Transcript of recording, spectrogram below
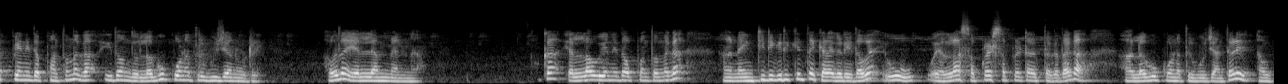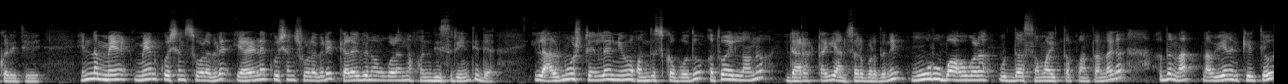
ಎಪ್ ಏನಿದೆಪ್ಪ ಅಂತಂದಾಗ ಇದೊಂದು ಲಘು ಕೋನ ತ್ರಿಭುಜ ನೋಡ್ರಿ. ಹೌದಾ? ಎಲ್ ಎಂ ಎನ್ ಓಕೆ ಎಲ್ಲವೂ ಏನಿದಾವಪ್ಪ ಅಂತಂದಾಗ ನೈಂಟಿ ಡಿಗ್ರಿಗಿಂತ ಕೆಳಗಡೆ ಇದ್ದಾವೆ ಇವು ಎಲ್ಲ ಸಪ್ರೇಟ್ ಸಪ್ರೇಟಾಗಿ ತೆಗೆದಾಗ ಲಘು ಕೋಣ ತ್ರಿಭುಜ ಅಂತೇಳಿ ನಾವು ಕರಿತೀವಿ. ಇನ್ನು ಮೇ ಮೇನ್ ಕ್ವಶನ್ಸ್ ಒಳಗಡೆ, ಎರಡನೇ ಕ್ವಶನ್ಸ್ ಒಳಗಡೆ ಕೆಳಗಿನವುಗಳನ್ನು ಹೊಂದಿಸ್ರಿ ಅಂತಿದೆ. ಇಲ್ಲಿ ಆಲ್ಮೋಸ್ಟ್ ಎಲ್ಲ ನೀವು ಹೊಂದಿಸ್ಕೋಬೋದು. ಅಥವಾ ಇಲ್ಲಿ ನಾನು ಡೈರೆಕ್ಟಾಗಿ ಆನ್ಸರ್ ಬರ್ತೀನಿ. ಮೂರು ಬಾಹುಗಳ ಉದ್ದ ಸಮ ಇತ್ತಪ್ಪ ಅಂತಂದಾಗ ಅದನ್ನು ನಾವು ಏನಂತ ಕರಿತೀವಿ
